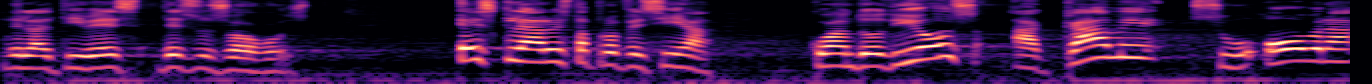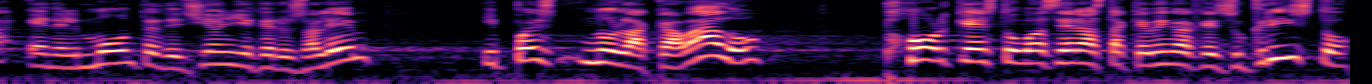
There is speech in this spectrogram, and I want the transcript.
de la altivez de sus ojos. Es claro esta profecía, cuando Dios acabe su obra en el monte de Sión y en Jerusalén, y pues no lo ha acabado, porque esto va a ser hasta que venga Jesucristo.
